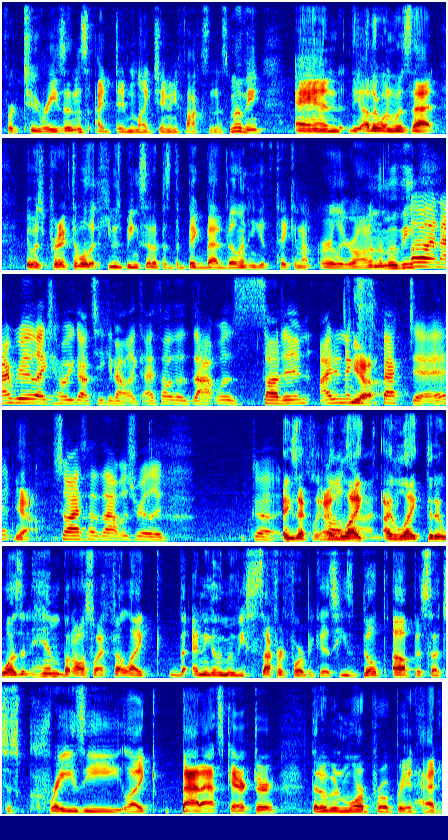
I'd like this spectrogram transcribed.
for two reasons. I didn't like Jamie Foxx in this movie, and the other one was that it was predictable that he was being set up as the big bad villain. He gets taken out earlier on in the movie. Oh, and I really liked how he got taken out. Like I thought that that was sudden. I didn't Yeah. expect it. yeah, So I thought that was really good. exactly. I Well liked done. I liked that it wasn't him, but also I felt like the ending of the movie suffered for it because he's built up as such this crazy like badass character that it would have been more appropriate had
